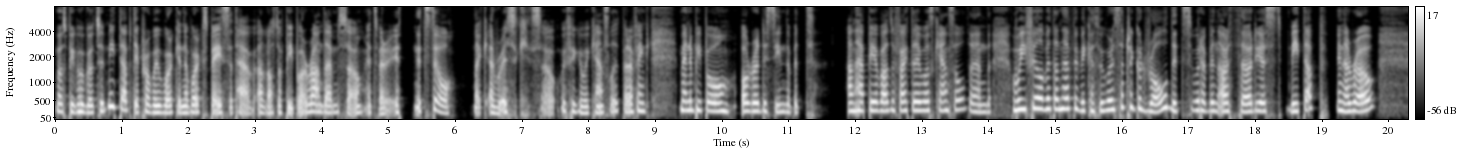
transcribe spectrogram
most people who go to a meetup, they probably work in a workspace that have a lot of people around them. So it's very, it, it's still like a risk. So we figure we cancel it. But I think many people already seemed a bit unhappy about the fact that it was cancelled. And we feel a bit unhappy because we were in such a good roll. This would have been our 30th meetup in a row.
